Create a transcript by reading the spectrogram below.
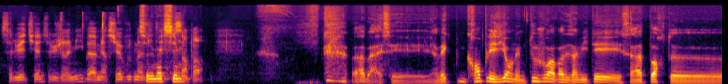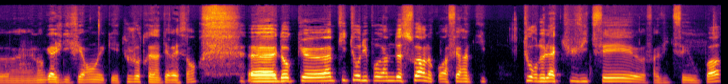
Salut Étienne, salut Jérémy. Bah, merci à vous de m'inviter. C'est sympa. Ah bah, c'est avec grand plaisir. On aime toujours avoir des invités et ça apporte un langage différent et qui est toujours très intéressant. donc un petit tour du programme de ce soir. Donc on va faire un petit tour de l'actu vite fait, euh, enfin vite fait ou pas.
